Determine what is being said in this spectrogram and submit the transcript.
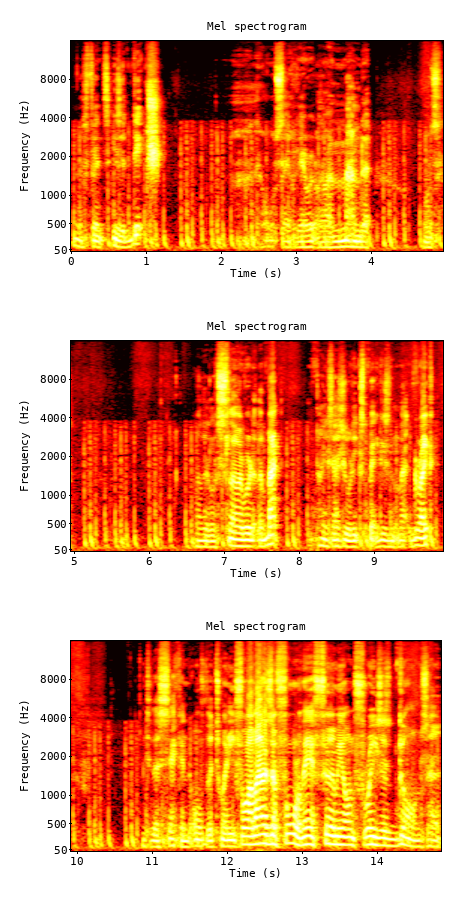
This fence is a ditch. And all safely there, although Amanda was a little slower at the back. Pace, as you would expect, isn't that great. Into the second of the 25. And as a four there, Fermion Freezer's gone. So,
